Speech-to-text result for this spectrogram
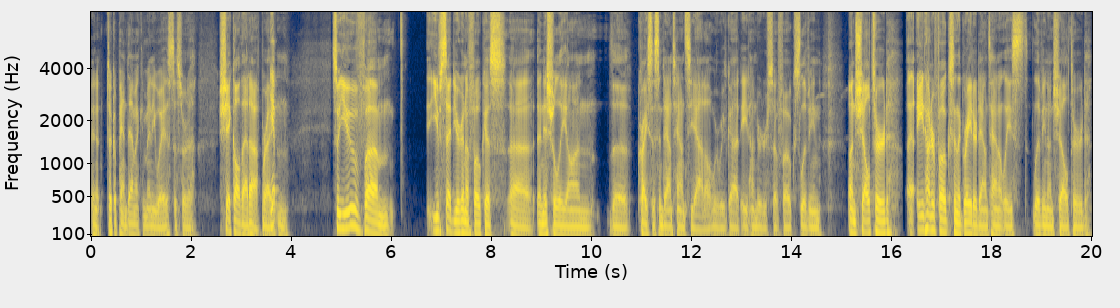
and it took a pandemic in many ways to sort of shake all that up, right? Yep. And so you've um, you've said you're going to focus uh, initially on the crisis in downtown Seattle, where we've got 800 or so folks living unsheltered, uh, 800 folks in the greater downtown at least living unsheltered,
